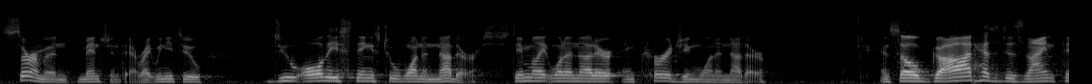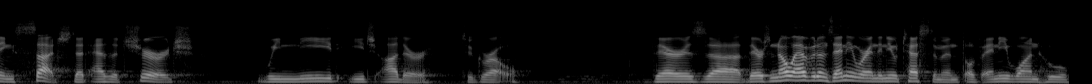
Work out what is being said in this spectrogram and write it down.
sermon mentioned there, right? We need to do all these things to one another, stimulate one another, encouraging one another. And so God has designed things such that as a church, we need each other to grow. There's, uh, there's no evidence anywhere in the New Testament of anyone who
